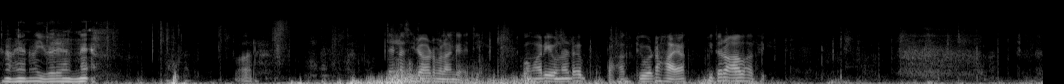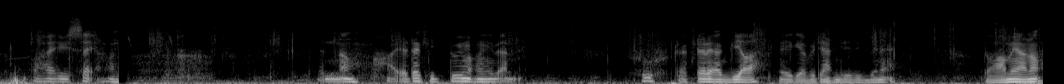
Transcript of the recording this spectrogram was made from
යනවා යනවා ඉවරයක් නැහැ. පාර. දැන් සිරාටම ළඟ ඇති. කොහොම හරි උනට 5ක් කිව්වට 6ක් විතර ආවා අපි. 5යි 20යි. එන්නම් හයට කිට්ටුයි මං හිතන්නේ. හු ට්‍රැක්ටරයක් ගියා. ඒක අපිට යන්න තිබ්බේ නැහැ. තාම යනවා.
